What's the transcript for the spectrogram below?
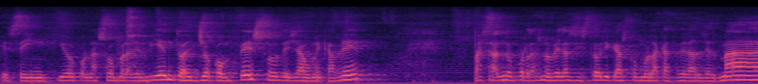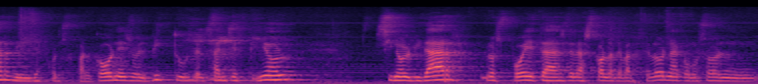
que se inició con La sombra del viento, al Yo confeso de Jaume Cabré, pasando por las novelas históricas como La catedral del mar de Ildefonso Falcones o El Victus del Sánchez Piñol, sin olvidar los poetas de la Escuela de Barcelona como, son,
